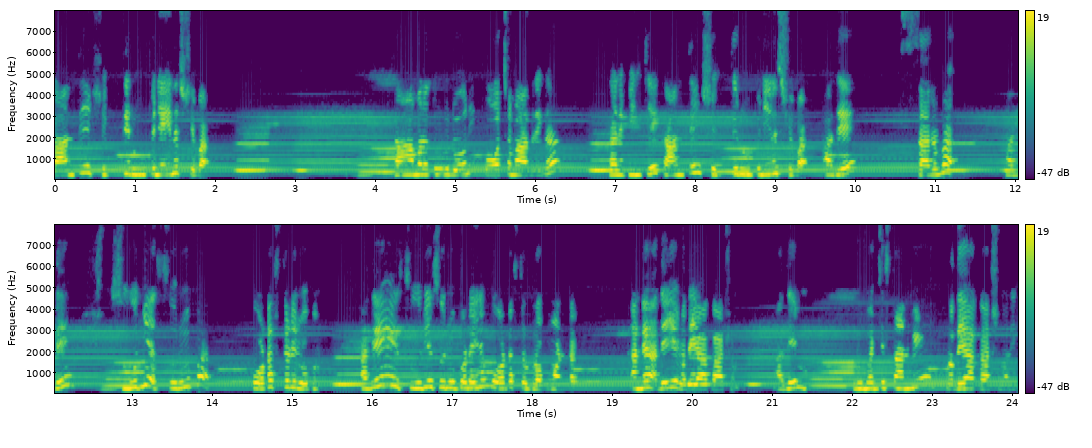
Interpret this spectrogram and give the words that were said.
కాంతి శక్తి రూపిణైన శివ తామరతుడులోని పోచ మాదిరిగా కనిపించే కాంతి శక్తి రూపిణైన శివ. అదే సర్వ అదే సూర్య స్వరూప కూటస్థుడి రూపం. అదే సూర్య స్వరూపుడైన కూటస్థుడి రూపం అంట. అంటే అదే హృదయాకాశం. అదే భూమధ్య స్థానమే హృదయాకాశం అని.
